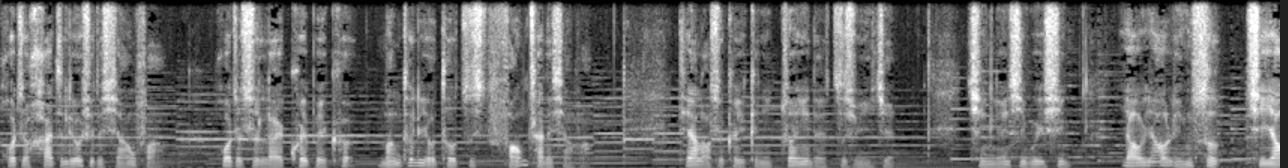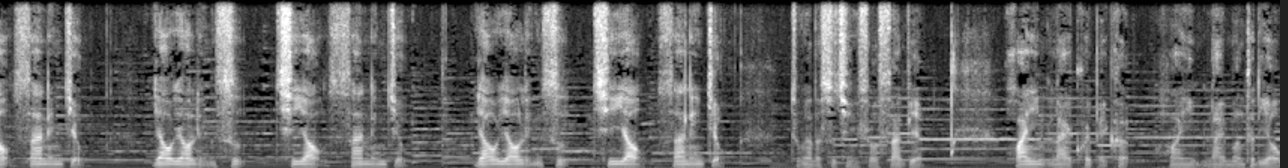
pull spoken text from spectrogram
或者孩子留学的想法，或者是来魁北克蒙特利尔投资房产的想法。天涯老师可以给你专业的咨询意见，请联系微信：幺幺零四七幺三零九，幺幺零四七幺三零九，幺幺零四七幺三零九。重要的事情说三遍。欢迎来魁北克，欢迎来蒙特利尔。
